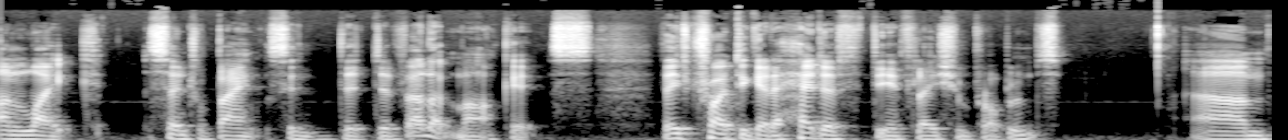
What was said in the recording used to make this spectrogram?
unlike central banks in the developed markets, they've tried to get ahead of the inflation problems. Um,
